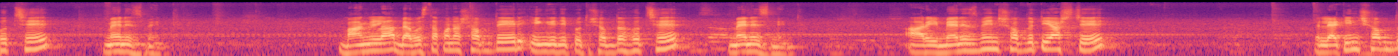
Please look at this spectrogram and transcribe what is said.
হচ্ছে ম্যানেজমেন্ট বাংলা ব্যবস্থাপনা শব্দের ইংরেজি প্রতিশব্দ হচ্ছে ম্যানেজমেন্ট আর এই ম্যানেজমেন্ট শব্দটি আসছে ল্যাটিন শব্দ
